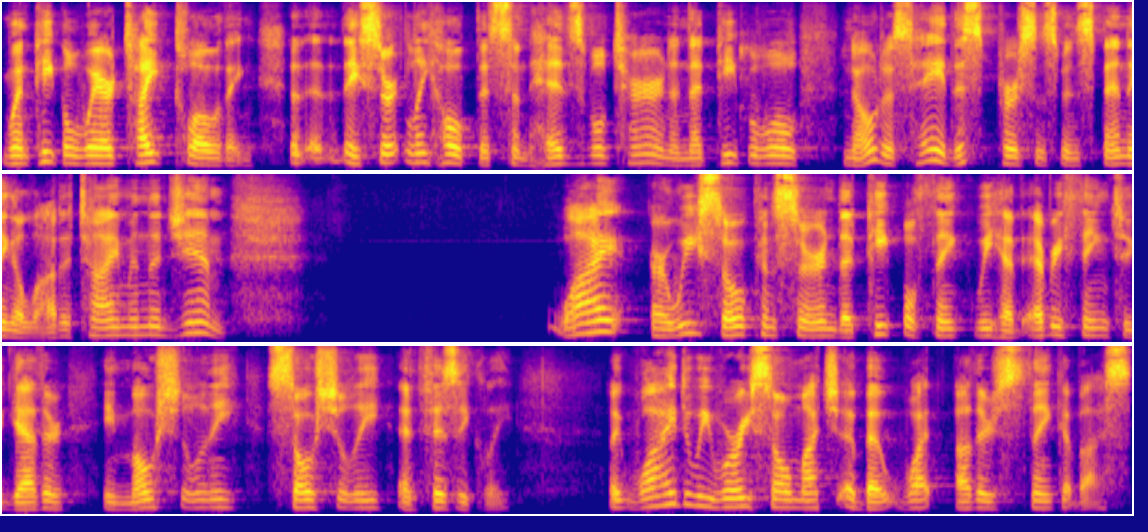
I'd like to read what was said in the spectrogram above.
when people wear tight clothing, they certainly hope that some heads will turn and that people will notice hey, this person's been spending a lot of time in the gym Why are we so concerned that people think we have everything together emotionally, socially, and physically? Like, why do we worry so much about what others think of us?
